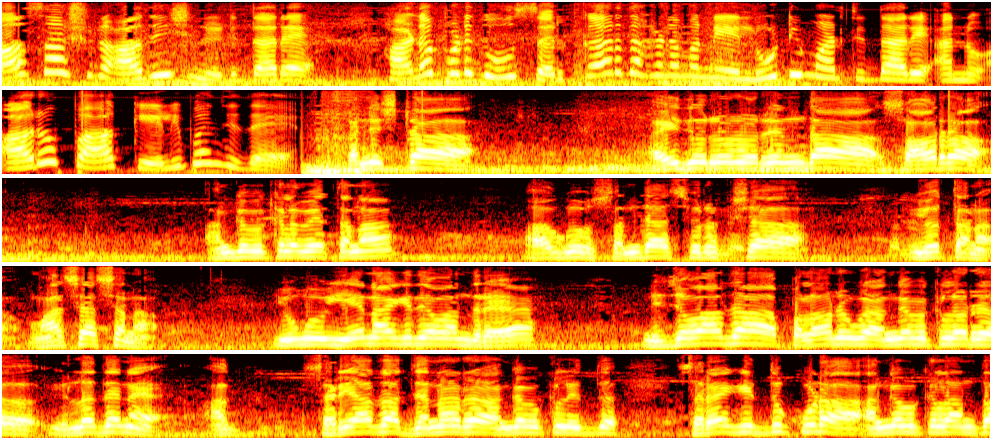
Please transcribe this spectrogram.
ಮಾಸಾಶನ ಆದೇಶ ನೀಡಿದ್ದಾರೆ. ಹಣ ಪಡೆದು ಸರ್ಕಾರದ ಹಣವನ್ನೇ ಲೂಟಿ ಮಾಡ್ತಿದ್ದಾರೆ ಅನ್ನೋ ಆರೋಪ ಕೇಳಿಬಂದಿದೆ ಕನಿಷ್ಠ ಐದುನೂರರಿಂದ ಸಾವಿರ ಅಂಗವಿಕಲ ವೇತನ ಹಾಗೂ ಸಂಧ್ಯಾ ಸುರಕ್ಷಾ ವೇತನ ಮಾಸಾಸನ ಇವು ಏನಾಗಿದೆ ಅಂದರೆ ನಿಜವಾದ ಫಲಾನುಭವಿ ಅಂಗವಿಕಲರು ಇಲ್ಲದೇ ಸರಿಯಾದ ಜನರ ಅಂಗವಿಕಲ ಇದ್ದು ಸರಿಯಾಗಿದ್ದು ಕೂಡ ಅಂಗವಿಕಲ ಅಂತ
